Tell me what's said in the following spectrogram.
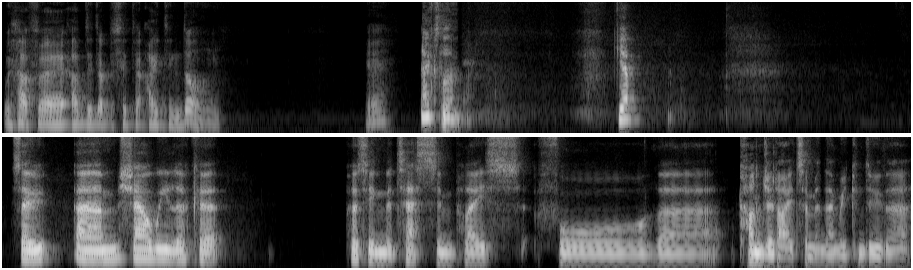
we have uh, update appreciating item done. Yeah. Excellent. Yep. So, um, shall we look at putting the tests in place for the conjured item, and then we can do the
